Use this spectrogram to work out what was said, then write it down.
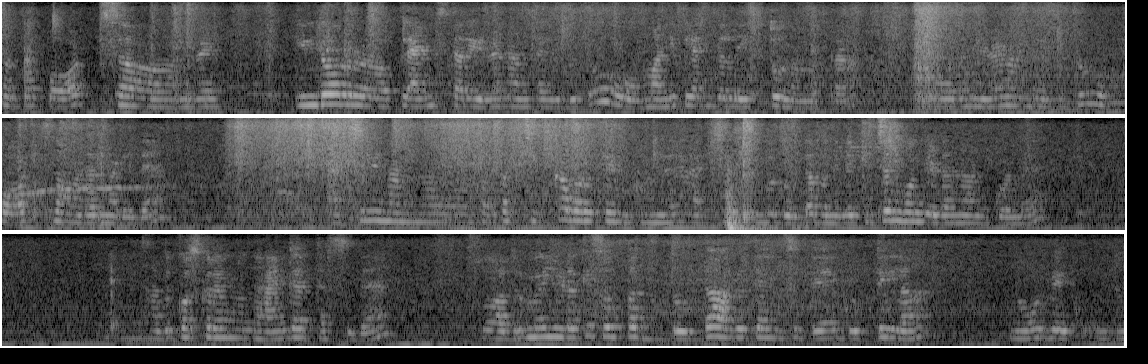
ಸ್ವಲ್ಪ ಪಾಟ್ಸ್ ಅಂದರೆ ಇಂಡೋರ್ ಪ್ಲ್ಯಾಂಟ್ಸ್ ಥರ ಇಡೋಣ ಅಂತ ಹೇಳ್ಬಿಟ್ಟು ಮನಿ ಪ್ಲ್ಯಾಂಟ್ಸ್ ಎಲ್ಲ ಇತ್ತು ನಮ್ಮ ಹತ್ರ. ಸೊ ಅದನ್ನು ಇಡೋಣ ಅಂತ ಹೇಳ್ಬಿಟ್ಟು ಪಾಟ್ಸ್ನ ಆರ್ಡರ್ ಮಾಡಿದ್ದೆ. ಆ್ಯಕ್ಚುಲಿ ನಾನು ಸ್ವಲ್ಪ ಚಿಕ್ಕ ಬರುತ್ತೆ ಅಂದ್ಕೊಂಡೆ ಆ್ಯಕ್ಚುಲಿ ತುಂಬ ದೊಡ್ಡ ಬಂದಿದೆ. ಕಿಚನ್ಗೆ ಒಂದು ಇಡೋಣ ಅಂದ್ಕೊಂಡೆ ಅದಕ್ಕೋಸ್ಕರ ಒಂದು ಹ್ಯಾಂಗರ್ ತರಿಸಿದೆ. ಸೊ ಅದ್ರ ಮೇಲೆ ಇಡೋಕ್ಕೆ ಸ್ವಲ್ಪ ದೊಡ್ಡ ಆಗುತ್ತೆ ಅನಿಸುತ್ತೆ. ಗೊತ್ತಿಲ್ಲ. ನೋಡಬೇಕು. ಇದು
